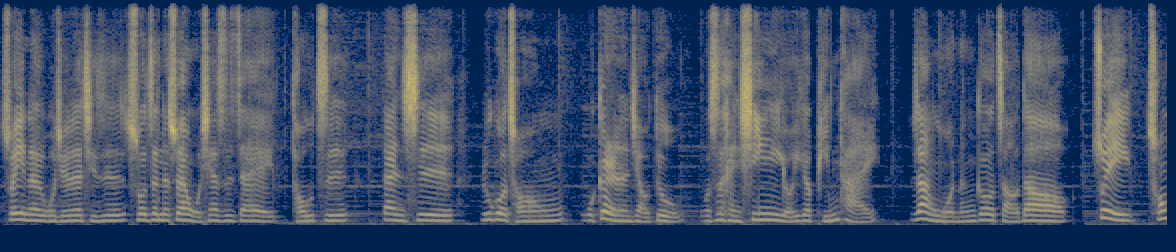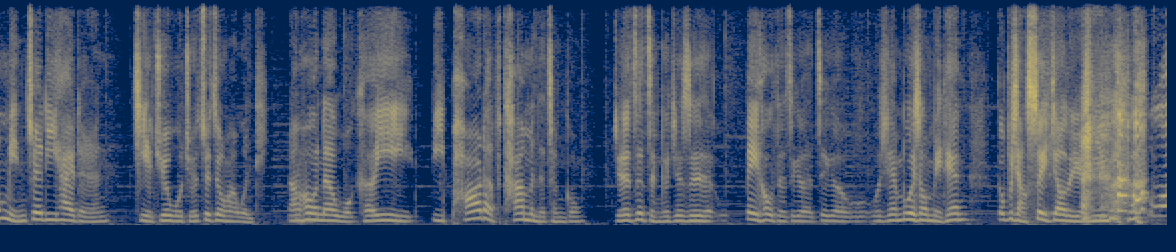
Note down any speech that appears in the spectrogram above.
所以呢，我觉得其实说真的，虽然我现在是在投资，但是如果从我个人的角度，我是很幸运有一个平台。让我能够找到最聪明、最厉害的人，解决我觉得最重要的问题。然后呢，我可以 be part of 他们的成功。觉得这整个就是背后的这个这个，我我现在为什么每天都不想睡觉的原因。哇，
